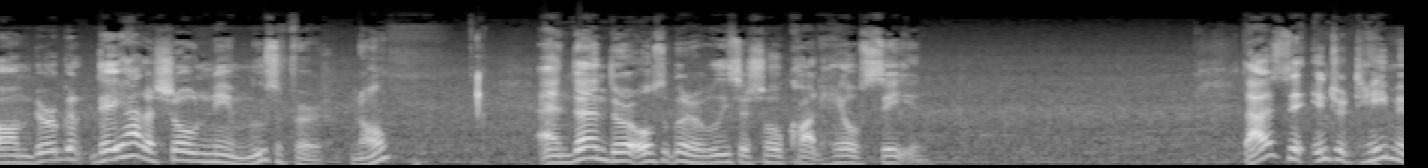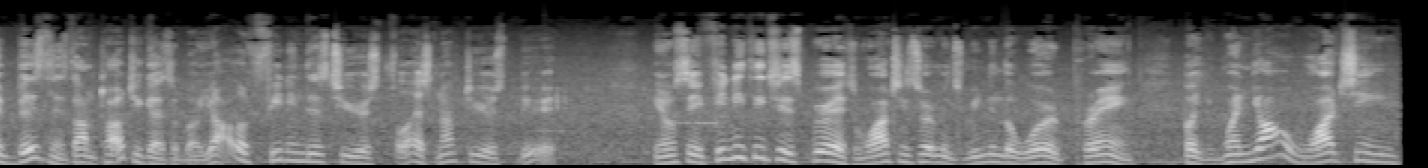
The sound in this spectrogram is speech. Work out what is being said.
um they're gonna they had a show named Lucifer, no, and then they're also gonna release a show called Hail Satan. That is the entertainment business I'm talking to you guys about. Y'all are feeding this to your flesh, not to your spirit. You know I'm saying? Feeding things to your spirit is watching sermons, reading the word, praying. But when y'all watching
